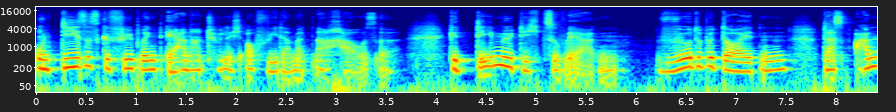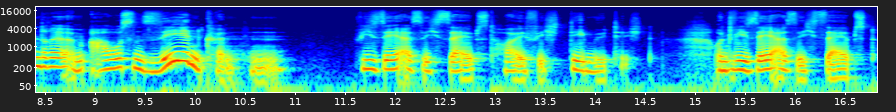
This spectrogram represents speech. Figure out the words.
Und dieses Gefühl bringt er natürlich auch wieder mit nach Hause. Gedemütigt zu werden würde bedeuten, dass andere im Außen sehen könnten, wie sehr er sich selbst häufig demütigt und wie sehr er sich selbst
